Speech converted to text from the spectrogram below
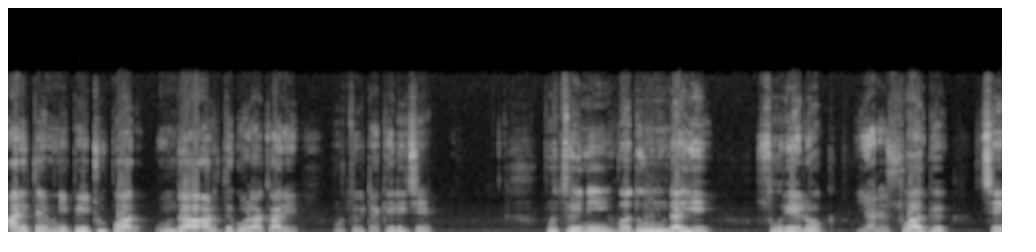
અને તેમની પીઠ ઉપર ઊંધા અર્ધ ગોળાકારે પૃથ્વી ટકેલી છે. પૃથ્વીની વધુ ઊંડાઈએ સૂર્યલોક યાને સ્વર્ગ છે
